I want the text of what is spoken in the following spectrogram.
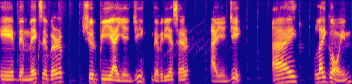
eh, the next verb should be ing. Debería ser ing. I like going.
